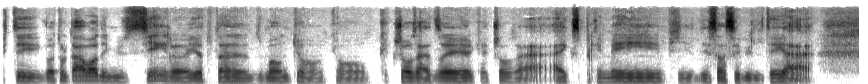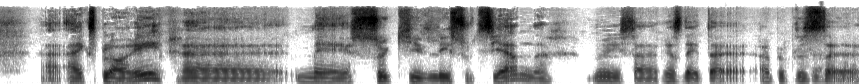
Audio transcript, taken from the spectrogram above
puis il va tout le temps avoir des musiciens, là. Il y a tout le temps du monde qui ont, qui ont quelque chose à dire, quelque chose à, à exprimer, puis des sensibilités à, à, à explorer. Euh, mais ceux qui les soutiennent, oui, ça risque d'être euh, un peu plus euh,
